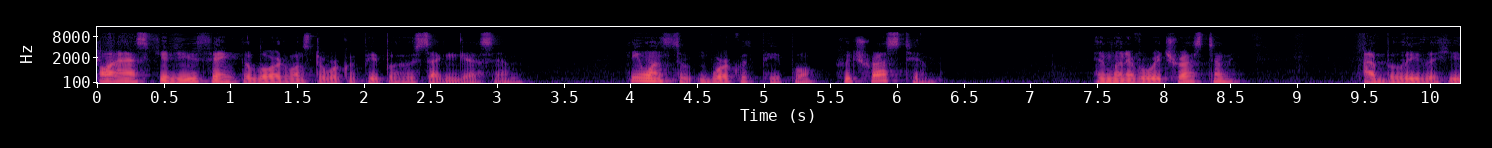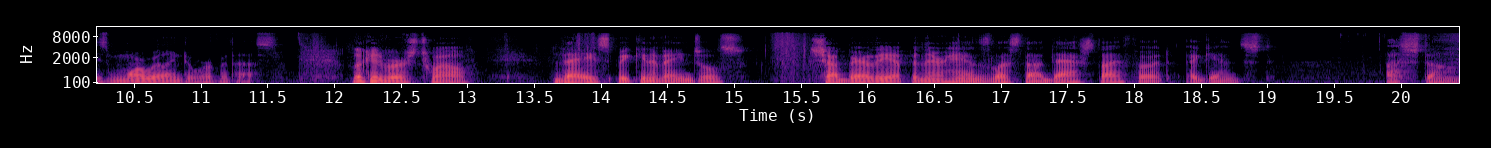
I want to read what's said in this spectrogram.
I want to ask you do you think the Lord wants to work with people who second guess Him? He wants to work with people who trust Him. And whenever we trust Him, I believe that He's more willing to work with us. Look at verse 12. They, speaking of angels, shall bear thee up in their hands, lest thou dash thy foot against a stone.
